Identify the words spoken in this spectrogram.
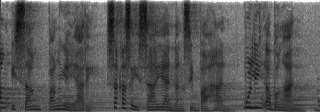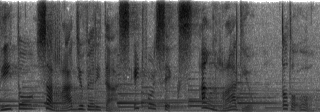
ang isang pangyayari sa kasaysayan ng simbahan. Muling abangan dito sa Radio Veritas 846, ang radio. Totoo.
